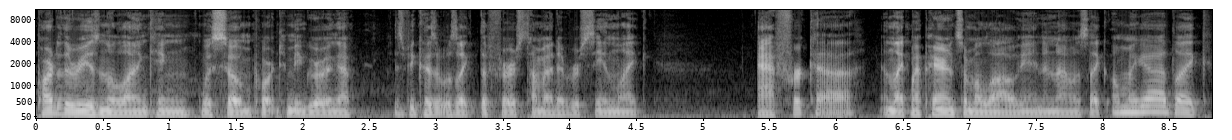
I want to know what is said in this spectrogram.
part of the reason The Lion King was so important to me growing up is because it was like the first time I'd ever seen like Africa, and like my parents are Malawian, and I was like, oh my god, like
